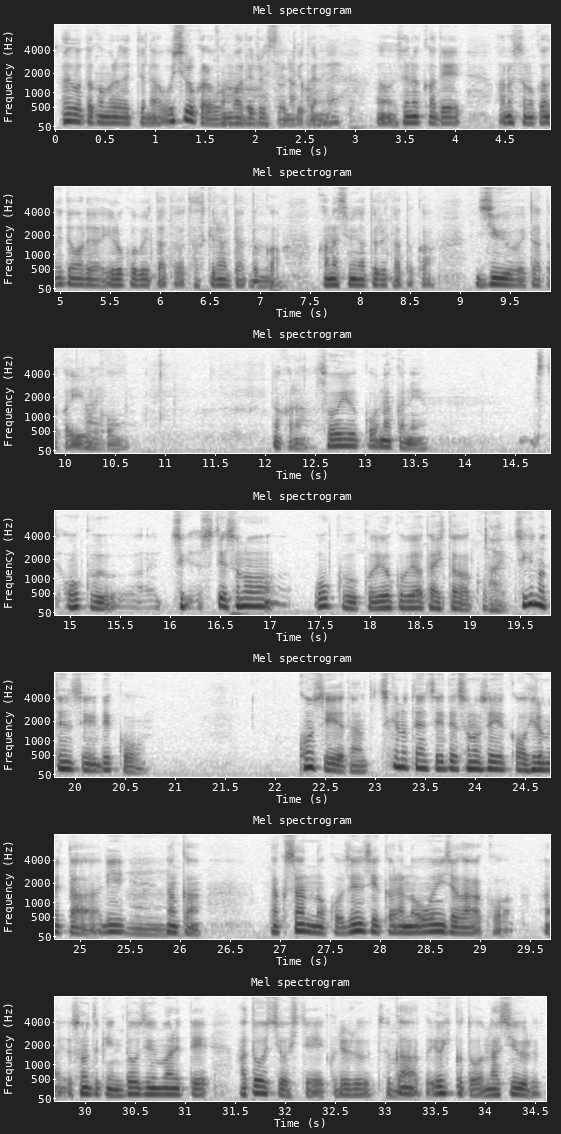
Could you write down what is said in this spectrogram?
最後高村が言ってるのは後ろから拝まれる人っていうかねうん背中であの人のおかげで我々は喜べたとか助けられたとか、悲しみが取れたとか自由を得たとかいうはい。こう、だからそういうこうなんかね多くつそしてその多くこう喜びを与える人はこう、はい。次の転生でこう今世やなくて次の転生でその成果を広めたり、うん。なんかたくさんのこう前世からの応援者がこうはいその時に同時に生まれて後押しをしてくれるそれから良きことを成し得る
